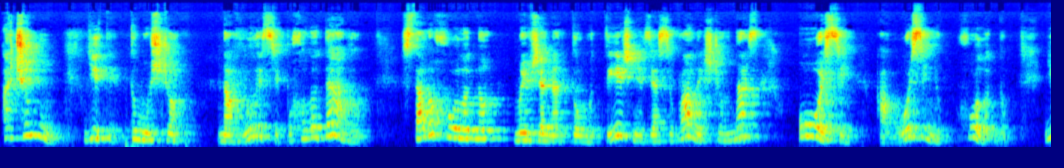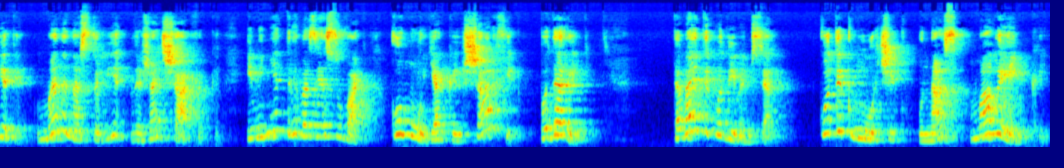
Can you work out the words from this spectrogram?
А чому, діти? Тому що на вулиці похолодало. Стало холодно. Ми вже на тому тижні з'ясували, що в нас осінь, а осінню холодно. Діти, у мене на столі лежать шарфики, і мені треба з'ясувати, кому який шарфік подарить. Давайте подивимося. Котик Мурчик у нас маленький,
